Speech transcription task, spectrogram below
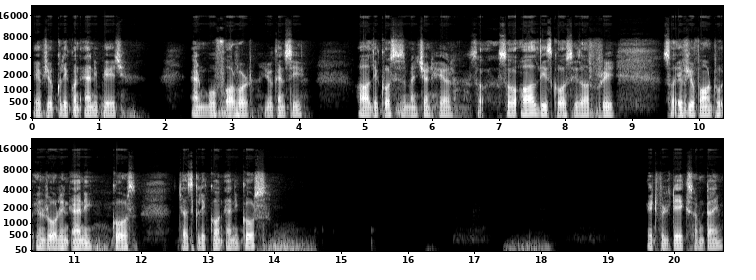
If you click on any page and move forward you can see all the courses mentioned here. So so all these courses are free. So if you want to enroll in any course just click on any course it will take some time.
